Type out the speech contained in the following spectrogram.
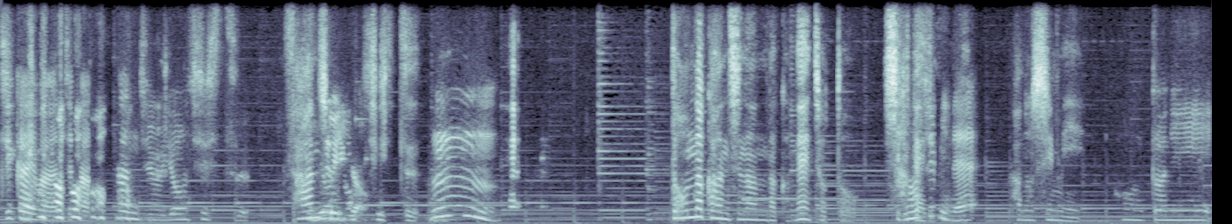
次回は じゃあ34資質。三十いよいよ四資質。うん、どんな感じなんだかね、ちょっと知りたい楽。しみね。楽しみ。本当に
